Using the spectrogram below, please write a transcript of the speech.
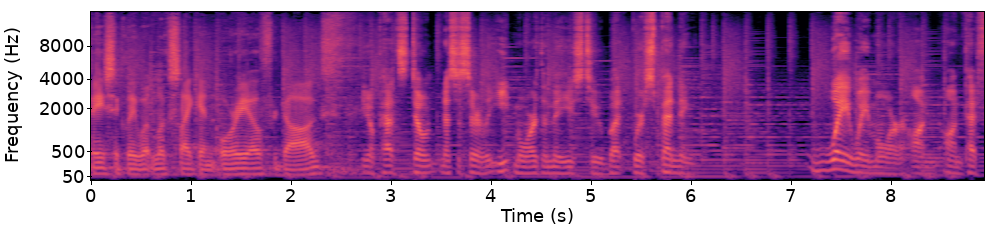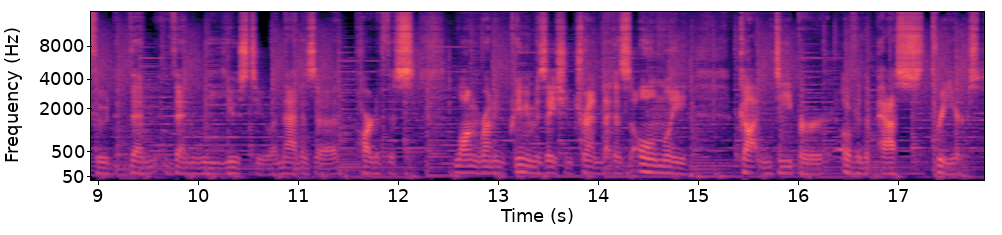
basically what looks like an Oreo for dogs. You know, pets don't necessarily eat more than they used to, but we're spending way, way more on on pet food than than we used to, and that is a part of this long-running premiumization trend that has only gotten deeper over the past three years.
